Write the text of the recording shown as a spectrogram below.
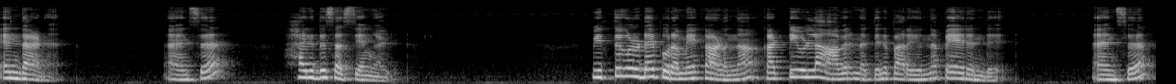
എന്താണ്? ആൻസർ ഹരിതസസ്യങ്ങൾ. വിത്തുകളുടെ പുറമേ കാണുന്ന കട്ടിയുള്ള ആവരണത്തിന് പറയുന്ന പേരെന്ത്? ആൻസർ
